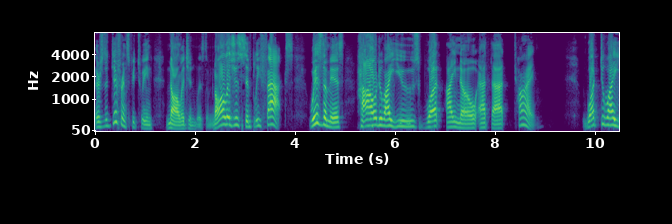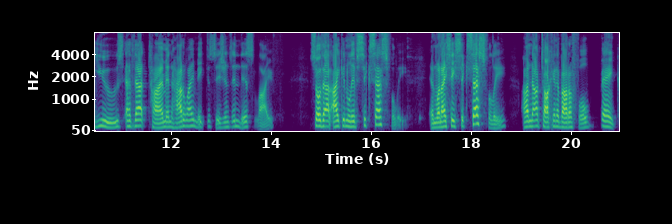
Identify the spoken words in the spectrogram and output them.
There's the difference between knowledge and wisdom. Knowledge is simply facts. Wisdom is how do I use what I know at that time? What do I use at that time, and how do I make decisions in this life so that I can live successfully? And when I say successfully, I'm not talking about a full bank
